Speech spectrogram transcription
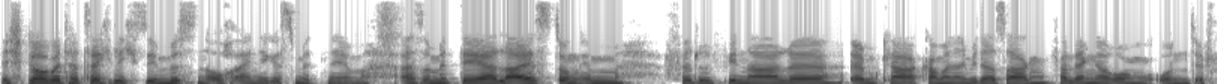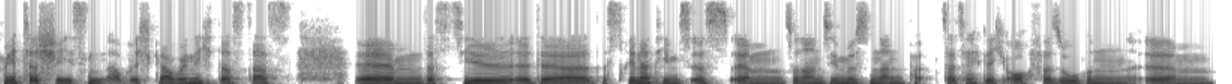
Ich glaube tatsächlich, sie müssen auch einiges mitnehmen. Also mit der Leistung im Viertelfinale, ähm, klar, kann man dann wieder sagen, Verlängerung und Elfmeterschießen, aber ich glaube nicht, dass das ähm, das Ziel äh, der, des Trainerteams ist, ähm, sondern sie müssen dann tatsächlich auch versuchen, ähm,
